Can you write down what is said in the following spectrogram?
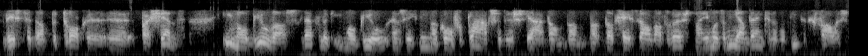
wisten dat betrokken patiënt immobiel was, letterlijk immobiel, en zich niet meer kon verplaatsen. Dus ja, dan, dan, dat geeft wel wat rust, maar je moet er niet aan denken dat het niet het geval is.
